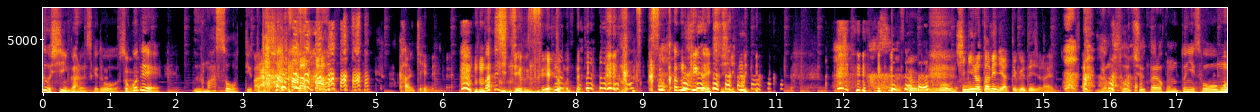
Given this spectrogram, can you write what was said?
食うシーンがあるんですけど、そこで、うまそうって言った 関係ねの。マジでうぜえと思った。クソ関係ないし。もう、君のためにやってくれてんじゃないの？いやもう途中から本当にそう思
